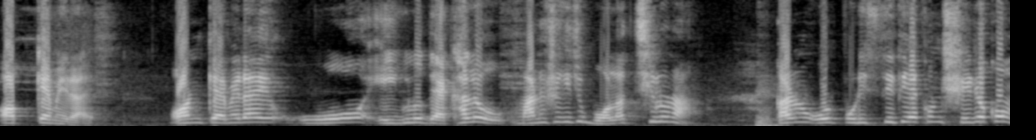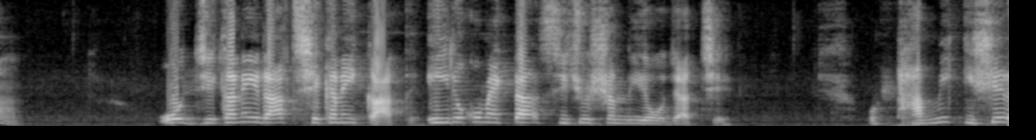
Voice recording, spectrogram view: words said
অফ ক্যামেরায় অন ক্যামেরায় ও এইগুলো দেখালেও মানুষের কিছু বলার ছিল না। কারণ ওর পরিস্থিতি এখন সেই রকম ও যেখানেই রাত সেখানেই কাত। এইরকম একটা সিচুয়েশন দিয়ে ও যাচ্ছে। ওর ঠাম্মি কিসের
